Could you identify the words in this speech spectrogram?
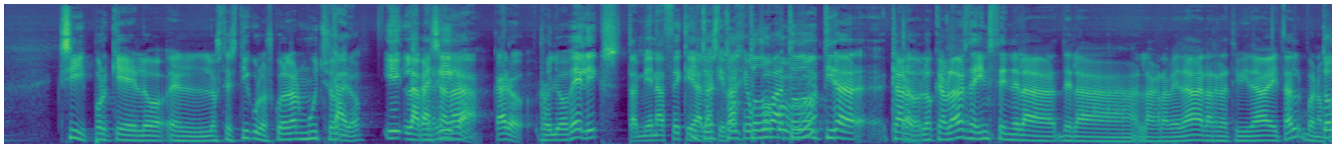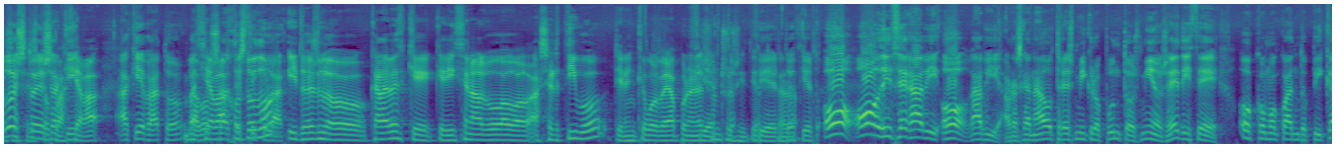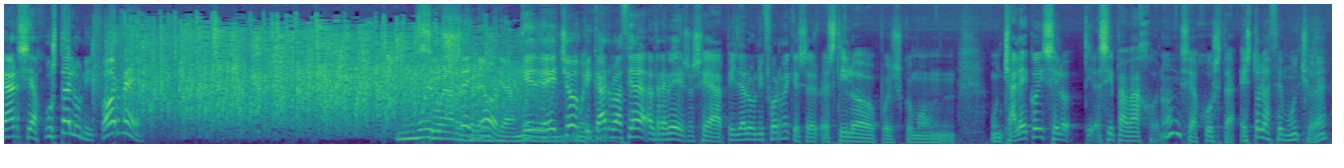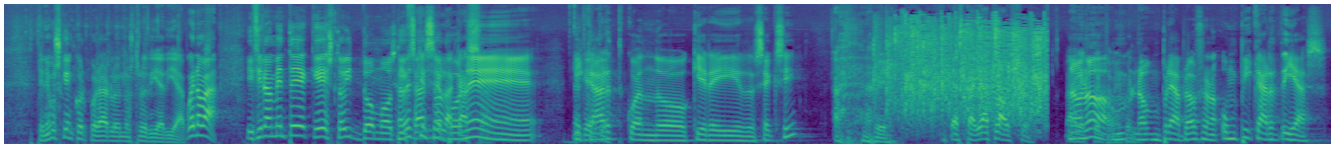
sí, porque lo- el- los testículos cuelgan mucho. Claro. Y la barriga, claro, rollo Obélix también hace que Y a la que todo, baje un todo poco... va, todo tira. Claro, Claro. lo que hablabas de Einstein de la, de la, la gravedad, la relatividad y tal. Bueno, todo pues esto es va aquí. hacia aba- Aquí va todo. va hacia abajo todo y entonces lo, cada vez que, que dicen algo asertivo tienen que volver a poner eso en su sitio. Cierto, claro. cierto. ¡Oh, oh! Dice Gaby. Oh, Gaby, ahora has ganado tres micropuntos míos, ¿eh? Dice, o como cuando Picar se ajusta el uniforme. Muy Sí, buena señor. referencia. muy que de hecho Picard bien. lo hace al revés, o sea, pilla el uniforme que es el estilo pues como un, un chaleco y se lo tira así para abajo, ¿no? Y se ajusta. Esto lo hace mucho, ¿eh? Tenemos que incorporarlo en nuestro día a día. Bueno, va. Y finalmente que estoy domotizando ¿Sabes que se la casa. pone ¿El qué, Picard cuando quiere ir sexy? A ver. Ya está, ya aplauso. No, ver, no, cuéntame, un- no, un preaplauso, no, un Picardías.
